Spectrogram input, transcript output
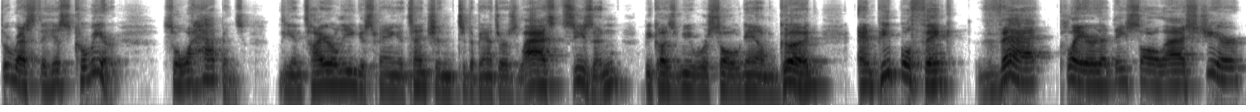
the rest of his career. So what happens? The entire league is paying attention to the Panthers last season because we were so damn good. And people think that player that they saw last year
